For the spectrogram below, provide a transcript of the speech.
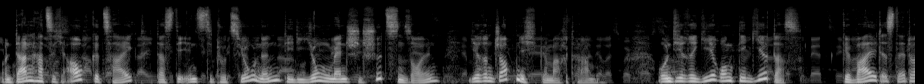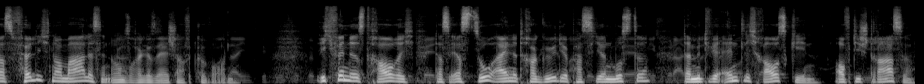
Und dann hat sich auch gezeigt, dass die Institutionen, die die jungen Menschen schützen sollen, ihren Job nicht gemacht haben. Und die Regierung negiert das. Gewalt ist etwas völlig Normales in unserer Gesellschaft geworden. Ich finde es traurig, dass erst so eine Tragödie passieren musste, damit wir endlich rausgehen, auf die Straße.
